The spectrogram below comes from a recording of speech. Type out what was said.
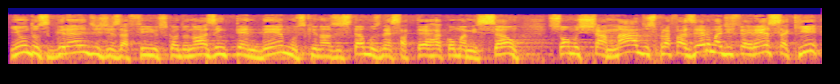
E um dos grandes desafios, quando nós entendemos que nós estamos nessa terra com uma missão, somos chamados para fazer uma diferença aqui,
